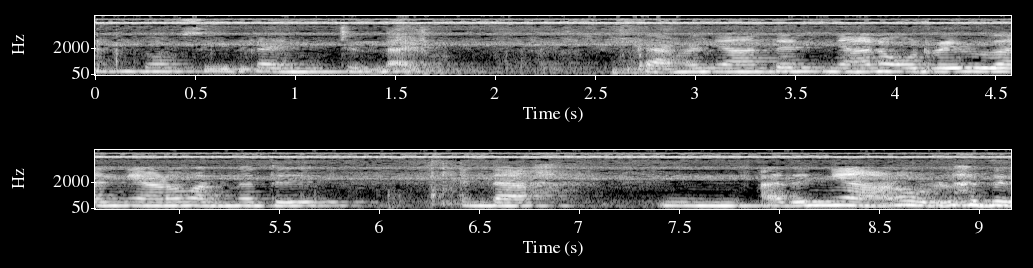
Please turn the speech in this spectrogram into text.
അൺബോക്സ് ചെയ്ത് കഴിഞ്ഞിട്ടുണ്ടായിരുന്നു. കാരണം ഞാൻ ഞാൻ ഓർഡർ ചെയ്തത് തന്നെയാണോ വന്നത്? എന്താ അത് തന്നെയാണോ ഉള്ളത്.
